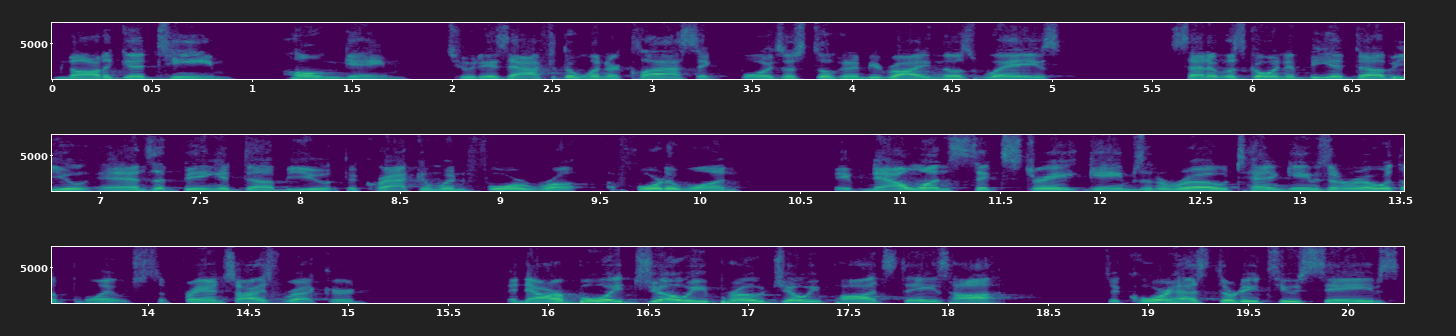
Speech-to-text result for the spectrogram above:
not a good team. Home game, two days after the Winter Classic. Boys are still going to be riding those waves. Said it was going to be a W. It ends up being a W. The Kraken win four, four to one. They've now won six straight games in a row, 10 games in a row with a point, which is a franchise record. And now our boy Joey, pro Joey Pod, stays hot. Daccord has 32 saves.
